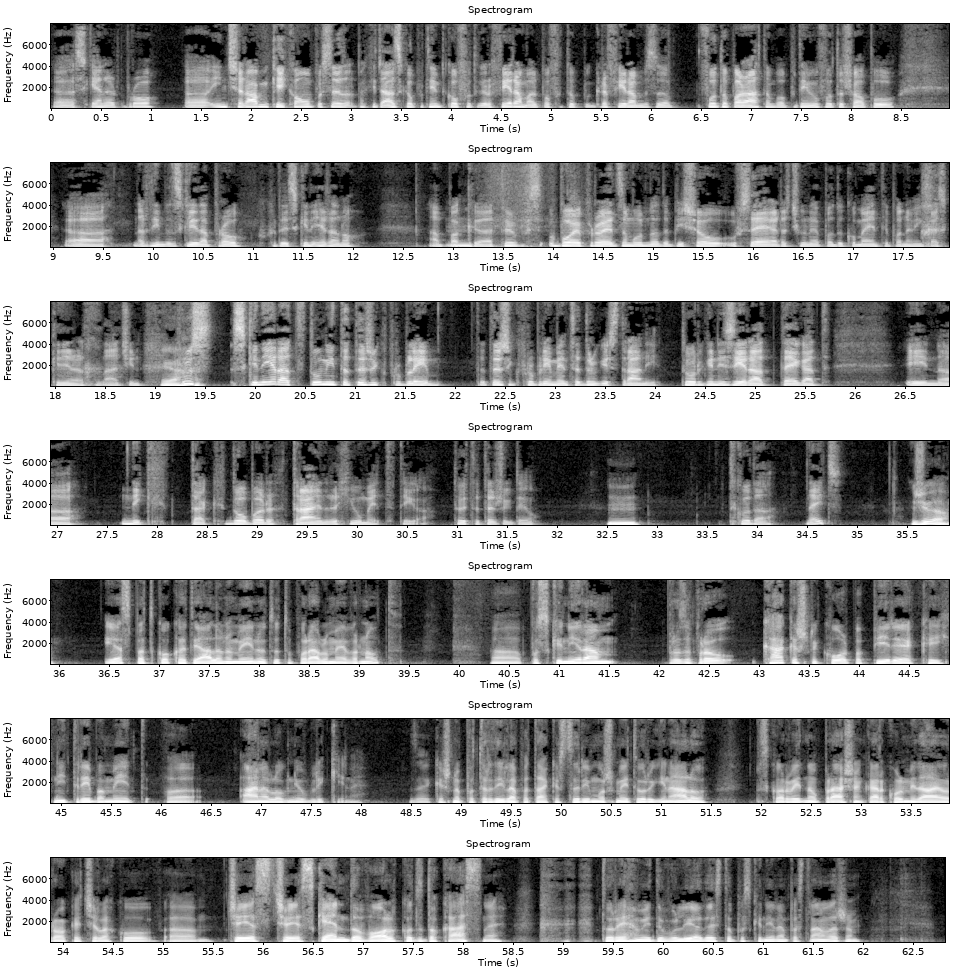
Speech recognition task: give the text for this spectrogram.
uh, Scanner Pro. Uh, in če rabim kaj komu posnetek, ali pa kitajsko, potem tako fotografiram ali pa fotografiram z fotoaparatom, pa potem v Photoshopu uh, naredim, da zgleda prav, kot je skenirano. Ampak mm. uh, to je oboje preveč zamudno, da bi šel vse račune pa dokumente, pa ne vem kaj skenirati na način. Ja. Plus, skenirati to ni ta težek problem. Ta težek problem je na drugi strani. To organizirati, tegati in uh, nek tak dober trajen arhiv imeti tega. To je ta težek del. Mm. Tako da, nec. Živijo. Jaz pa tako kot je Alan omenil, tudi uporabljam Evernote. Uh, poskeniram pravzaprav kakršne koli papirje, ki jih ni treba imeti v analogni obliki. Ne. Zdaj, kakšno potrdila pa take stvari moš imeti v originalu. Skoraj vedno vprašam, kar koli mi dajo roke, če, lahko, um, če, je, če je sken dovolj kot dokaz, ne? torej ja mi dovolijo, da jaz to poskeniram, pa stran vržem.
